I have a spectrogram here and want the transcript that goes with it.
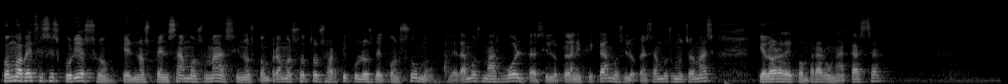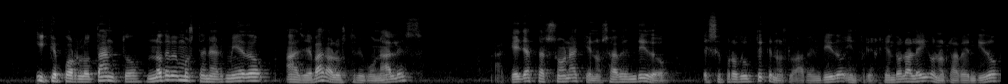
Cómo a veces es curioso que nos pensamos más si nos compramos otros artículos de consumo, le damos más vueltas y lo planificamos y lo pensamos mucho más que a la hora de comprar una casa y que por lo tanto no debemos tener miedo a llevar a los tribunales a aquella persona que nos ha vendido ese producto y que nos lo ha vendido infringiendo la ley o nos lo ha vendido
